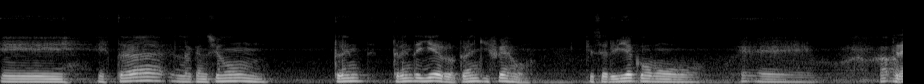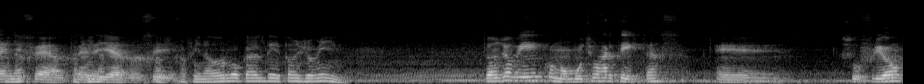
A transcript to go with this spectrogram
Eh, está la canción Tren, Tren de Hierro, Tren Gifejo, que servía como eh, Tren Tren de Hierro, sí. Afinador vocal de Tom Jobim. Tom Jobim, como muchos artistas, eh, sufrió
